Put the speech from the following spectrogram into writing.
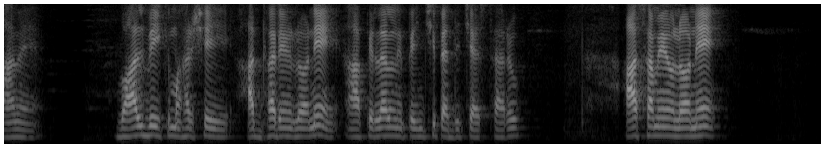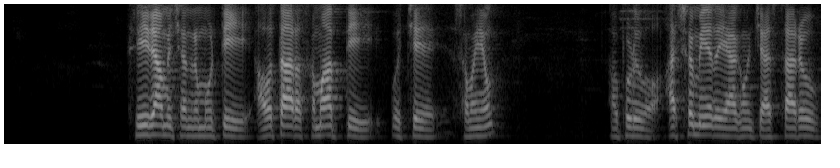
ఆమె వాల్మీకి మహర్షి ఆధ్వర్యంలోనే ఆ పిల్లల్ని పెంచి పెద్ద చేస్తారు. ఆ సమయంలోనే శ్రీరామచంద్రమూర్తి అవతార సమాప్తి వచ్చే సమయం. అప్పుడు అశ్వమేధ యాగం చేస్తారు.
